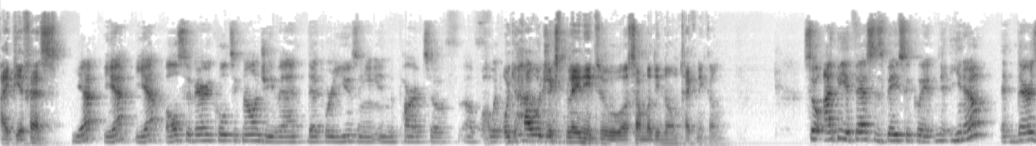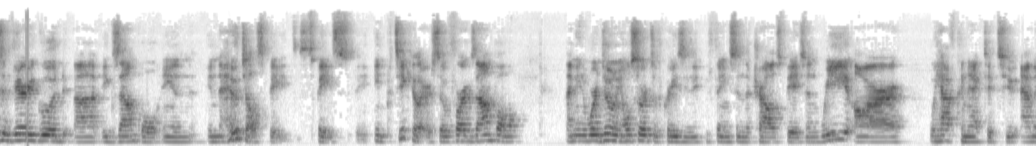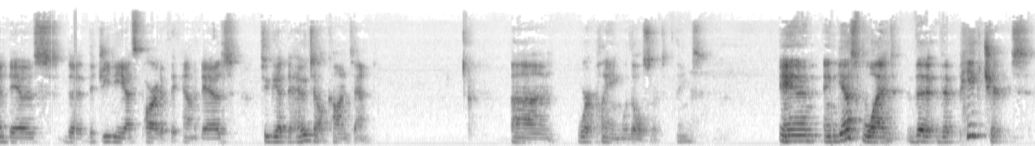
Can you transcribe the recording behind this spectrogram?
IPFS. Yeah, yeah, yeah. Also, very cool technology that that we're using in the parts of of what. Would, how would you explain it to uh, somebody non-technical? So IPFS is basically, you know, there's a very good uh, example in in the hotel space space in particular. So for example, I mean, we're doing all sorts of crazy things in the travel space, and we are we have connected to Amadeus, the, the GDS part of the Amadeus, to get the hotel content. Um, we're playing with all sorts of things. And and guess what? The the pictures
